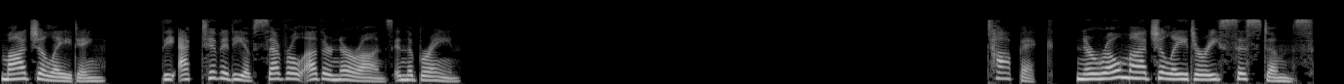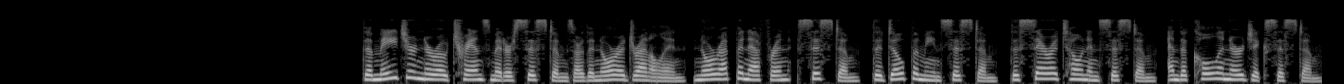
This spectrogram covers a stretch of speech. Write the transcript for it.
modulating the activity of several other neurons in the brain. Topic: Neuromodulatory systems. The major neurotransmitter systems are the noradrenaline norepinephrine system, the dopamine system, the serotonin system, and the cholinergic system.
